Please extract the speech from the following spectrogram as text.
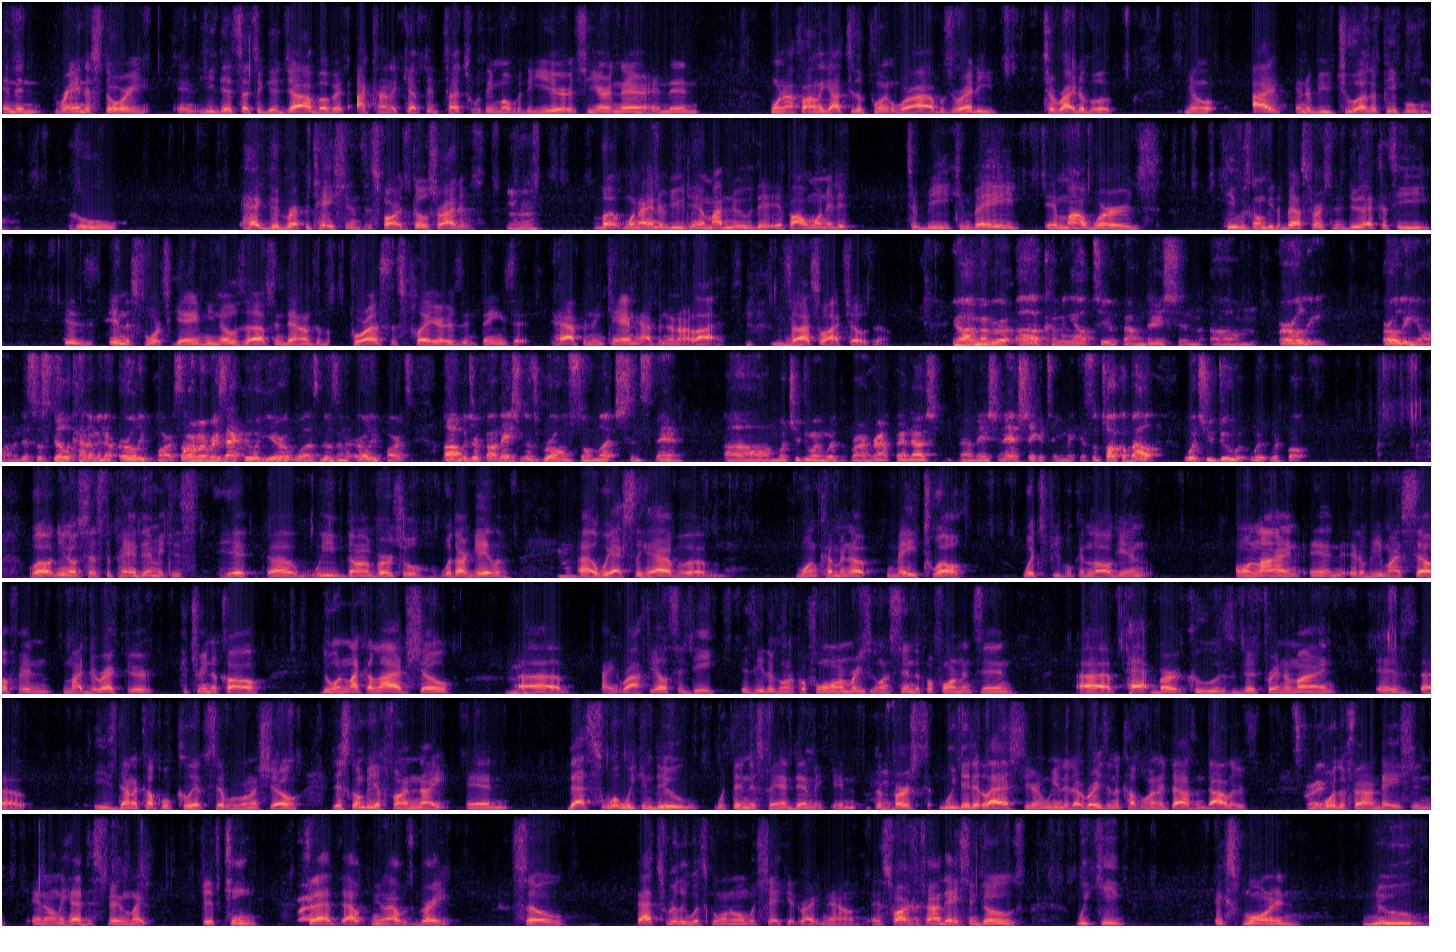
and then ran the story. And he did such a good job of it. I kind of kept in touch with him over the years, here and there. And then when I finally got to the point where I was ready to write a book, you know, I interviewed two other people who had good reputations as far as ghostwriters. Mm-hmm. But when I interviewed him, I knew that if I wanted it to be conveyed in my words, he was going to be the best person to do that because he is in the sports game. He knows the ups and downs of, for us as players and things that happen and can happen in our lives. So that's why I chose him. You know, I remember uh, coming out to your foundation um, early, early on, and this was still kind of in the early parts. I don't remember exactly what year it was, but it was in the early parts. Uh, but your foundation has grown so much since then. Um, what you're doing with the Brian Grant Foundation, Foundation and Shake It Till You Make It. So talk about what you do with, with, with both. Well, you know, since the pandemic has hit, uh, we've gone virtual with our gala. Uh, we actually have um, one coming up May 12th, which people can log in online, and it'll be myself and my director, Katrina Call, doing like a live show. Mhm. Uh, I think Raphael Saadiq is either going to perform or he's going to send the performance in. Uh, Pat Burke, who is a good friend of mine, is uh, he's done a couple clips that we're going to show. Just going to be a fun night, and that's what we can do within this pandemic. And the Mhm. first we did it last year, and we ended up raising a couple hundred thousand dollars for the foundation, and only had to spend like fifteen. So that, that you know that was great. So that's really what's going on with Shake It right now. As far as the foundation goes, we keep exploring new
